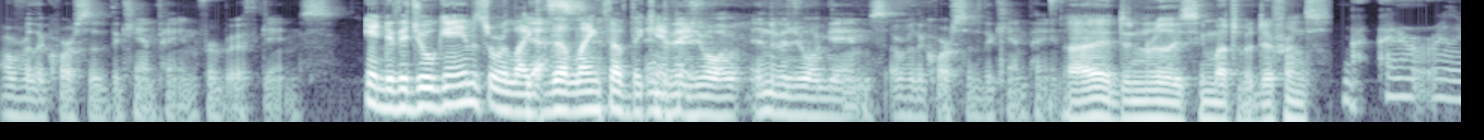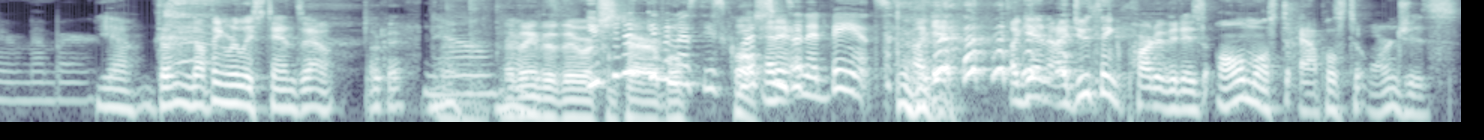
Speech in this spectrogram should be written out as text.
over the course of the campaign for both games. Individual games or like Yes. the length of the campaign? individual individual games over the course of the campaign. I didn't really see much of a difference. I don't really remember. Yeah, doesn't- nothing really stands out. Okay. No. I think that they were You should have given us these Well, questions And in advance. Again, again, I do think part of it is almost apples to oranges.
